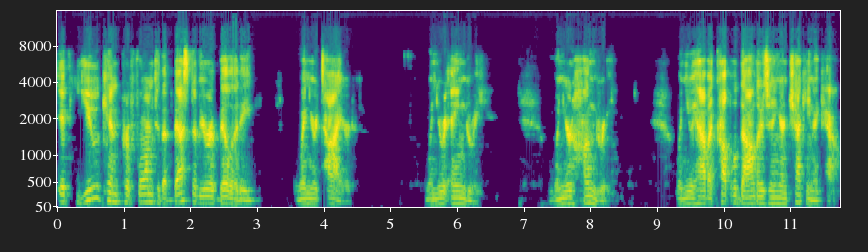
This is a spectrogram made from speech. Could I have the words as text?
if you can perform to the best of your ability when you're tired, when you're angry, when you're hungry, when you have a couple dollars in your checking account.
